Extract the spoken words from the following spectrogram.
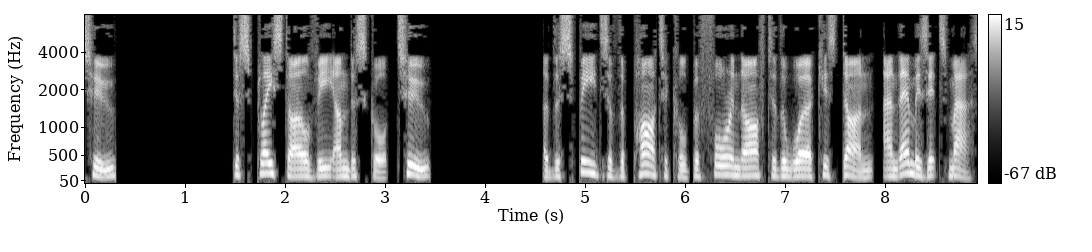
two display style V underscore two are the speeds of the particle before and after the work is done, and m is its mass.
